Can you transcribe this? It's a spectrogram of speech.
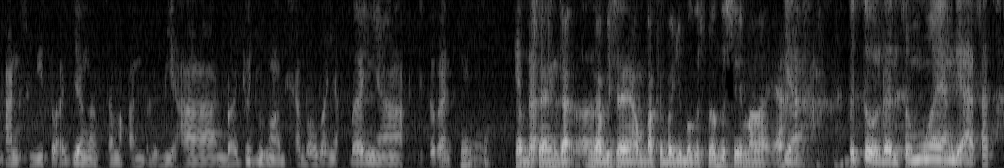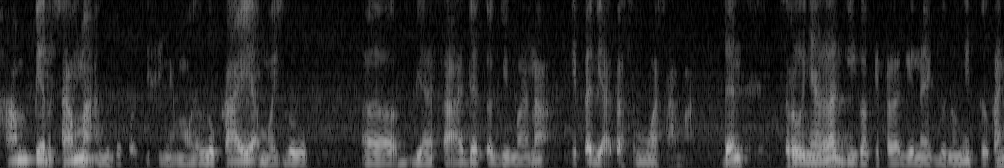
makan segitu aja, nggak bisa makan berlebihan. Baju juga nggak bisa bawa banyak-banyak gitu kan. Nggak bisa yang nggak nggak bisa yang pakai baju bagus-bagus sih malah ya. Ya, betul. Dan semua yang di atas hampir sama gitu posisinya. Mau lu kaya, mau lu eh, biasa aja atau gimana, kita di atas semua sama. Dan serunya lagi kalau kita lagi naik gunung itu kan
